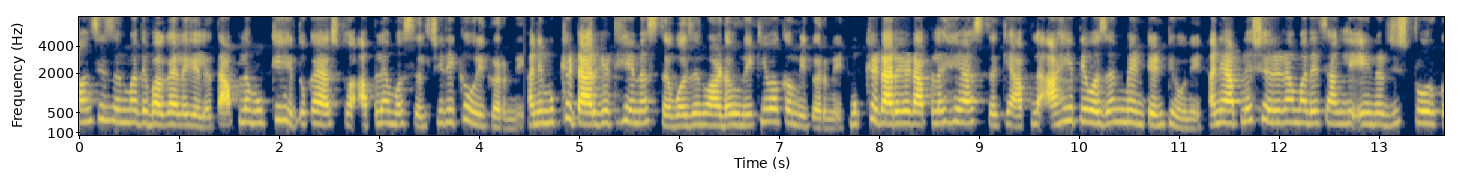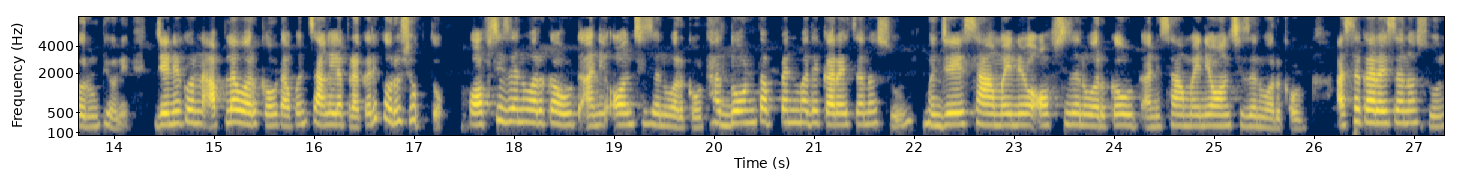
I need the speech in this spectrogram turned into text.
ऑन सीझनमध्ये बघायला गेलं तर आपला मुख्य हेतू काय असतो? आपल्या मसलची रिकव्हरी करणे. आणि मुख्य टार्गेट हे नसतं वजन वाढवणे किंवा कमी करणे. मुख्य टार्गेट आपलं हे असतं की आपलं आहे ते वजन मेंटेन ठेवणे आणि आपल्या शरीरामध्ये चांगली एनर्जी स्टोअर करून ठेवणे. जेणेकरून आपला वर्कआउट आपण चांगल्या प्रकारे करू शकतो. ऑफ सीझन वर्कआउट आणि ऑन सीझन वर्कआउट हा दोन टप्प्यांमध्ये करायचा नसून म्हणजे सहा महिने ऑफ सीझन वर्कआउट आणि सहा महिने ऑन सीझन वर्कआउट असं करायचं नसून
